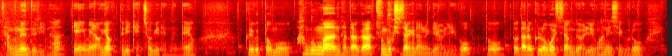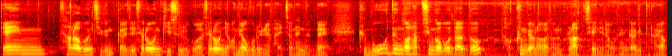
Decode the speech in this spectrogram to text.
장르들이나 게임의 영역들이 개척이 됐는데요. 그리고 또 뭐 한국만 하다가 중국 시장이라는 게 열리고 또또 다른 글로벌 시장도 열리고 하는 식으로 게임 산업은 지금까지 새로운 기술과 새로운 영역으로 인해 발전했는데 그 모든 걸 합친 것보다도 더 큰 변화가 저는 블록체인이라고 생각이 들어요.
